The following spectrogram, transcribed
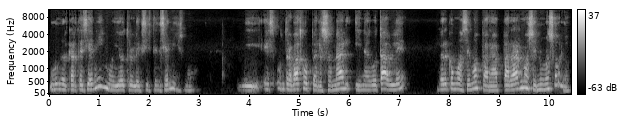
Uno el cartesianismo y otro el existencialismo. Y es un trabajo personal inagotable ver cómo hacemos para pararnos en uno solo.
